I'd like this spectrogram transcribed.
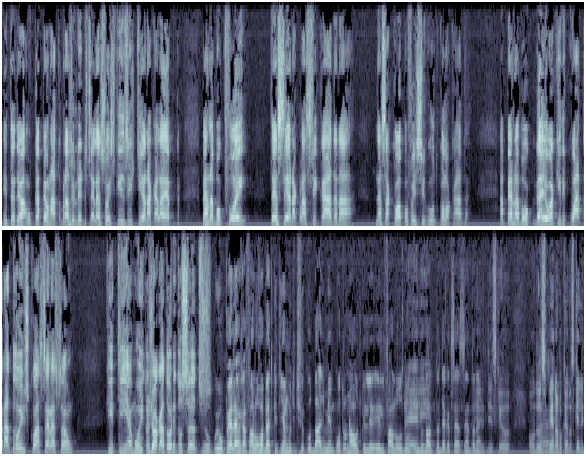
Entendeu? Um campeonato brasileiro de seleções que existia naquela época. Pernambuco foi terceira classificada na, nessa Copa, foi segundo colocada. A Pernambuco ganhou aqui de 4 a 2 com a seleção que tinha muitos jogadores do Santos. O, o Pelé já falou, Roberto, que tinha muita dificuldade mesmo contra o Náutico. Ele, ele falou do É, time do ele- Náutico da década de 60, né? Ele disse que o- um dos pernambucanos que ele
